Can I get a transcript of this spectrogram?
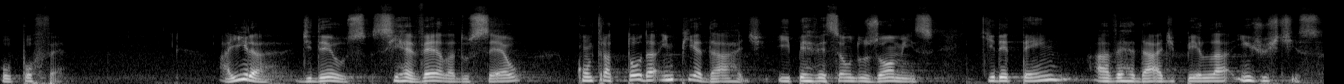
ou por fé. A ira de Deus se revela do céu contra toda impiedade e perversão dos homens que detêm a verdade pela injustiça.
